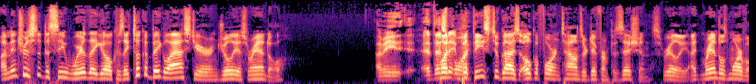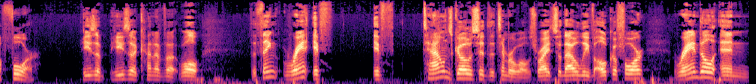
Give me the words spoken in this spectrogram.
I'm interested to see where they go because they took a big last year in Julius Randle. I mean, at this but point, but these two guys, Okafor and Towns, are different positions. Really, I, Randle's more of a four. He's a he's a kind of a well, the thing Ran, if if Towns goes to the Timberwolves, right? So that would leave Okafor, Randle, and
